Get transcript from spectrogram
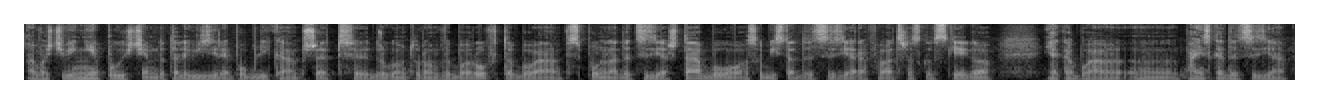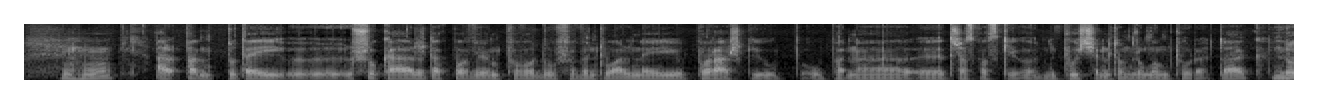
a właściwie nie pójściem do telewizji Republika przed y, drugą turą wyborów. To była wspólna decyzja sztabu, osobista decyzja Rafała Trzaskowskiego. Jaka była y, pańska decyzja? Mhm. A pan tutaj y, szuka, że tak powiem, powodów ewentualnej porażki u, u pana y, Trzaskowskiego, nie pójścia na tą drugą turę, tak? No,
